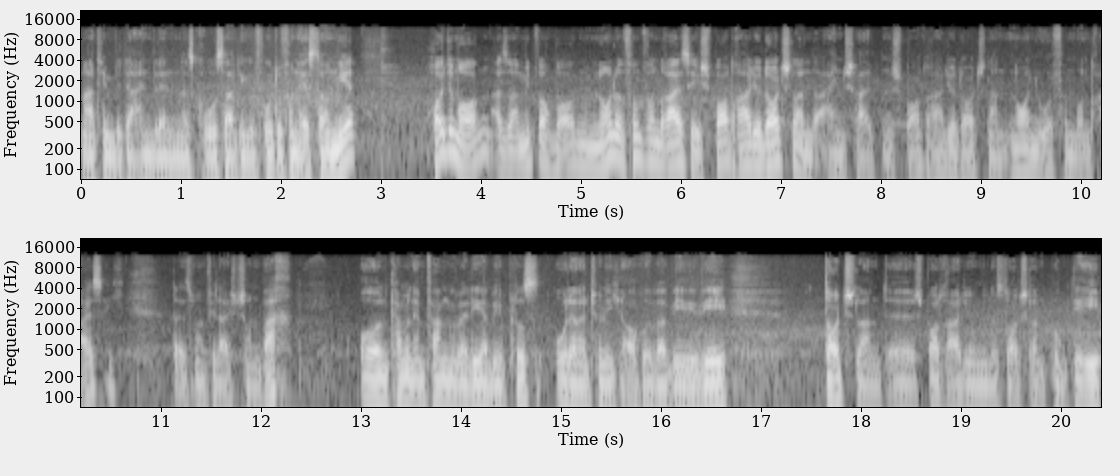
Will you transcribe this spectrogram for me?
Martin, bitte einblenden das großartige Foto von Esther und mir. Heute Morgen, also am Mittwochmorgen um 9.35 Uhr, Sportradio Deutschland einschalten. Sportradio Deutschland, 9.35 Uhr. Da ist man vielleicht schon wach und kann man empfangen über DAB Plus oder natürlich auch über www.deutschland, äh, sportradio-deutschland.de.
